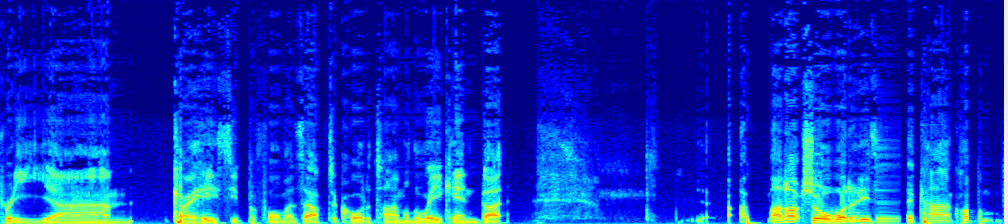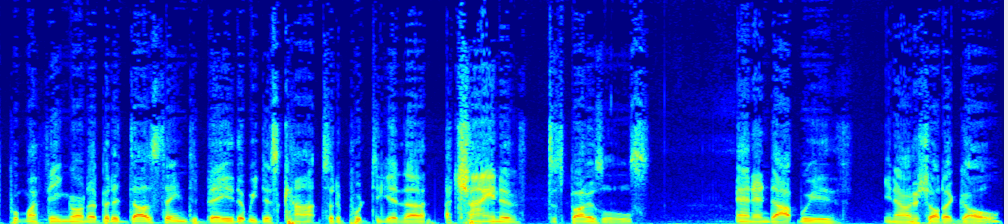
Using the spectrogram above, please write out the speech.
pretty um, cohesive performance after quarter time on the weekend, but I'm not sure what it is. I can't quite put my finger on it, but it does seem to be that we just can't sort of put together a chain of disposals and end up with you know a shot at goal.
